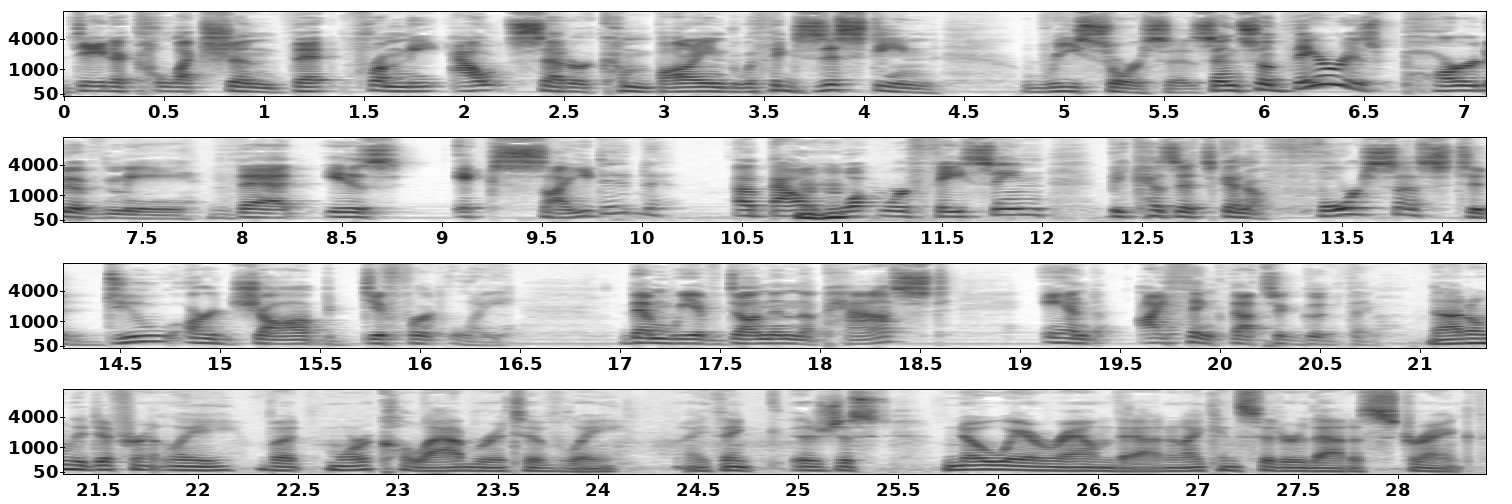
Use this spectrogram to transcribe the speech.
data collection that from the outset are combined with existing resources? And so there is part of me that is excited about mm-hmm. what we're facing because it's going to force us to do our job differently than we have done in the past. And I think that's a good thing. Not only differently, but more collaboratively. I think there's just no way around that, and I consider that a strength.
